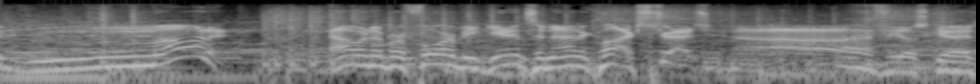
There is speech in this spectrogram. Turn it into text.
Good morning. Hour number four begins at 9 o'clock stretch. Oh, it feels good.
